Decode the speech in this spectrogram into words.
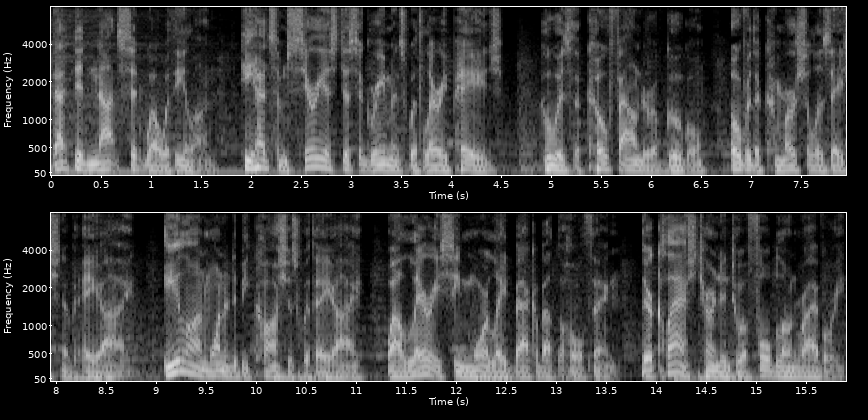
That did not sit well with Elon. He had some serious disagreements with Larry Page, who is the co-founder of Google, over the commercialization of AI. Elon wanted to be cautious with AI, while Larry seemed more laid back about the whole thing. Their clash turned into a full-blown rivalry.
